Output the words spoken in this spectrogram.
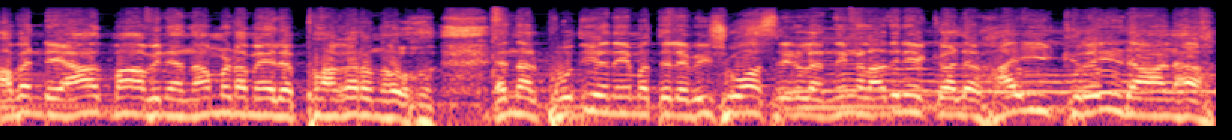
അവന്റെ ആത്മാവിനെ നമ്മുടെ മേലെ പകർന്നു. എന്നാൽ പുതിയ നിയമത്തിലെ വിശ്വാസികളെ നിങ്ങൾ അതിനേക്കാൾ ഹൈ ഗ്രേഡ് ആണ്.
